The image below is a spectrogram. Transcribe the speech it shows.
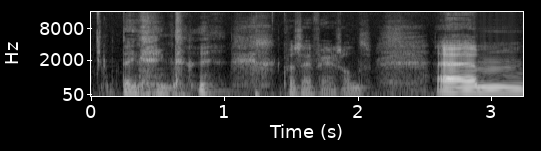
Ik denk ik. ik was even ergens anders. Ehm,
